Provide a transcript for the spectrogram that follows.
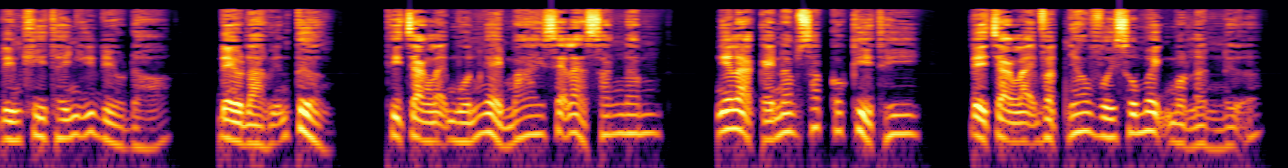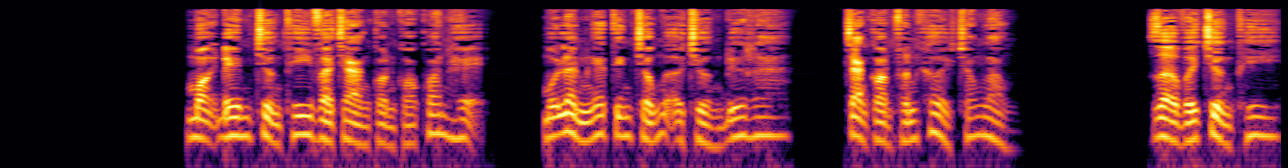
Đến khi thấy những điều đó đều là huyễn tưởng, thì chàng lại muốn ngày mai sẽ là sang năm, nghĩa là cái năm sắp có kỳ thi, để chàng lại vật nhau với số mệnh một lần nữa. Mọi đêm trường thi và chàng còn có quan hệ, mỗi lần nghe tiếng trống ở trường đưa ra, chàng còn phấn khởi trong lòng. Giờ với trường thi,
